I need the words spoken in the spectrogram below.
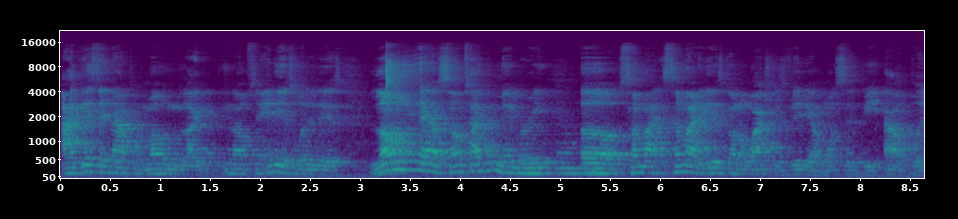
I guess they not promoting like you know what I'm saying. It is what it is. Long as you have some type of memory Mhm. of somebody, somebody is gonna watch this video once it be out. But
